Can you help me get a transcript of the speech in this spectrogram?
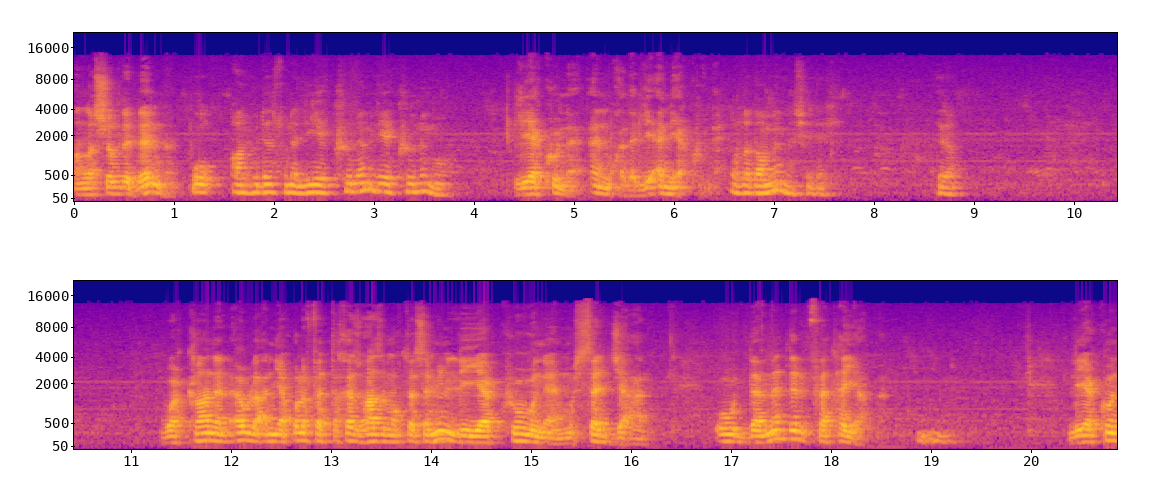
Anlaşıldı değil mi? Bu anhüden sonra liyekûne mi liyekûnü mü? o? Liyekune en mukadder li en yekune. Orada damme mi şeydeki? İrem. وكان الأولى أن يقول فاتخذ هذا المقتسم ليكون مسجعا ودمدر فتيا ليكون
